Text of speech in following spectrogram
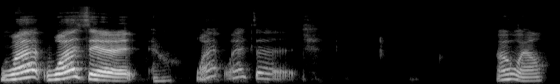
What was it? What was it? Oh well.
